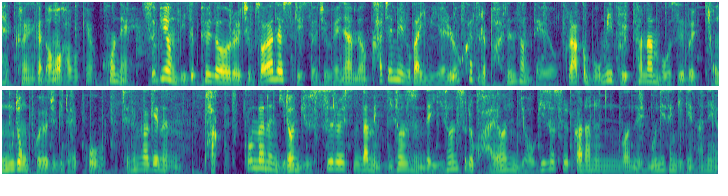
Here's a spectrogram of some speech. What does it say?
해- 그러니까 넘어가 볼게요. 코네 수비형 미드필더를 지금 써야 될 수도 있어요. 지금 왜냐하면 카제미루가 이미 옐로우 카드를 받은 상태예요. 그리고 아까 몸이 불편한 뛰어난 모습을 종종 보여주기도 했고 제 생각에는 바꾸면은 이런 뉴스를 쓴다면 이 선수인데 이 선수를 과연 여기서 쓸까라는 건 의문이 생기긴 하네요.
